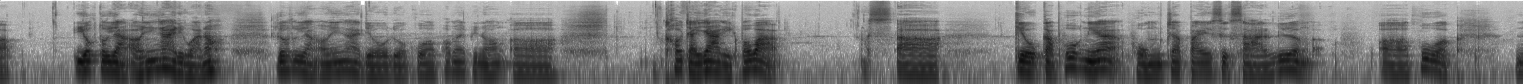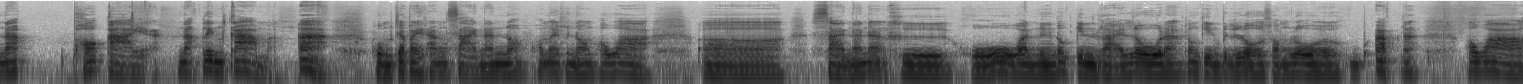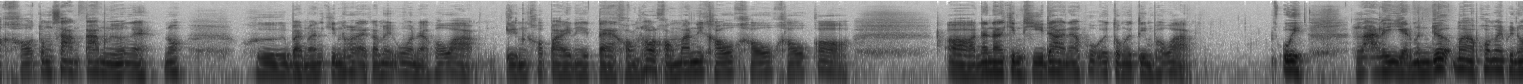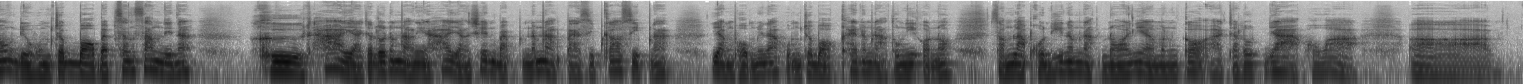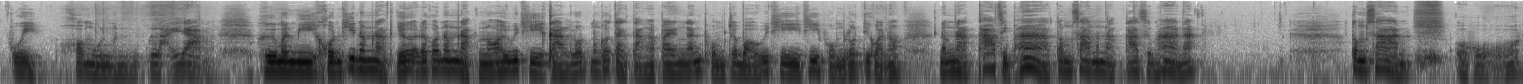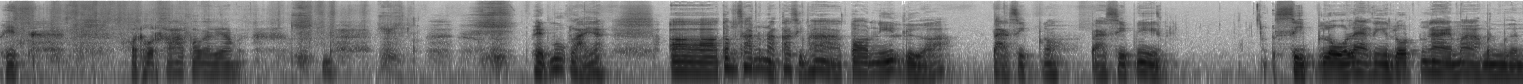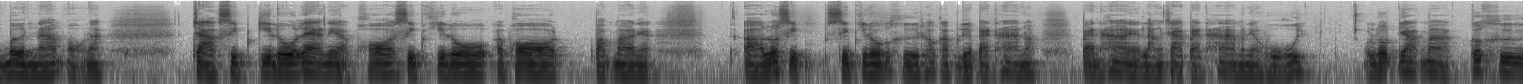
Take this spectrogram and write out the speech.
ยกตัวอย่างเอาง่ายๆดีกว่าเนาะยกตัวอย่างเอาง่ายๆเดี๋ยวเดี๋ยวกลัวพ่อแม่พี่น้องเอ่อเข้าใจยากอีก เพราะว่าอ่าเกี่ยวกับพวกเนี้ยผมจะไปศึกษาเรื่องเอ่อพวกนัก เพาะกายอะนักเล่นกล้ามอะอ่าผมจะไปทางสายนั้นเนาะพ่อแม่พี่น้องเพราะว่าเออสายนั้นอะคือโหวันหนึ่งต้องกินหลายโลนะต้องกินเป็นโลสองโลอัพนะเพราะว่าเขาต้องสร้างกล้ามเนื้อไงเนาะคือแบบนั้นกินเท่าไหร่ก็ไม่อ้วนอะเพราะว่ากินเข้าไปนี่แต่ของทอดของมันนี่เขาเขาเขาก็เออนานๆกินทีได้นะพวกไอ้ตรงไอติมเพราะว่า อุ้ยรายละเอียดมันเยอะมากพ่อแม่พี่น้องเดี๋ยวผมจะบอกแบบสั้นๆเลยนะ คือถ้าอยากจะลดน้ำหนักเนี่ยถ้าอย่างเช่นแบบน้ำหนัก 80 90 นะ อย่างผมเนี่ยนะ ผมจะบอกแค่น้ำหนักตรงนี้ก่อนเนาะสำหรับคนที่น้ำหนักน้อยเนี่ย มันก็อาจจะลดยาก เพราะว่าอุ้ยข้อมูลมันหลายอย่าง คือมันมีคนที่น้ำหนักเยอะแล้วก็น้ำหนักน้อยวิธีการลดมันก็แตกต่างกันไป งั้นผมจะบอกวิธีที่ผมลดดีกว่าเนาะ น้ำหนัก 95 ต้มซ่างน้ำหนัก 95 นะ ต้มซ่าน โอ้โห เผ็ด ขอโทษครับพ่อแม่พี่น้องเผ็ดมูกไหลอะต้มซ่านน้ำหนัก 95 ตอนนี้เหลือ 80 เนาะ80 นี่สิบโลแรกนี่ลดง่ายมากมันเหมือนเบิร์นน้ำออกนะ จากสิบกิโลแรกเนี่ย พอสิบกิโลอพอปรับมาเนี่ย ลดสิบสิบกิโลก็คือเท่ากับเหลือแปดห้าเนาะแปดห้าเนี่ยหลังจากแปดห้ามันเนี่ยโหยลดยากมากก็คือ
